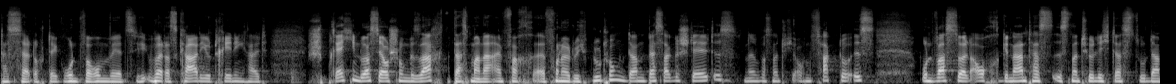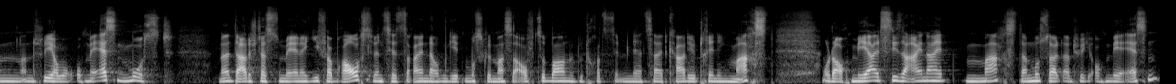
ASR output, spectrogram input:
Das ist halt auch der Grund, warum wir jetzt über das Cardio-Training halt sprechen. Du hast ja auch schon gesagt, dass man da einfach äh, von der Durchblutung dann besser gestellt ist, ne, was natürlich auch ein Faktor ist. Was du halt auch genannt hast, ist natürlich, dass du dann natürlich auch mehr essen musst. Ne, dadurch, dass du mehr Energie verbrauchst, wenn es jetzt rein darum geht, Muskelmasse aufzubauen und du trotzdem in der Zeit Cardiotraining machst oder auch mehr als diese Einheit machst, dann musst du halt natürlich auch mehr essen,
